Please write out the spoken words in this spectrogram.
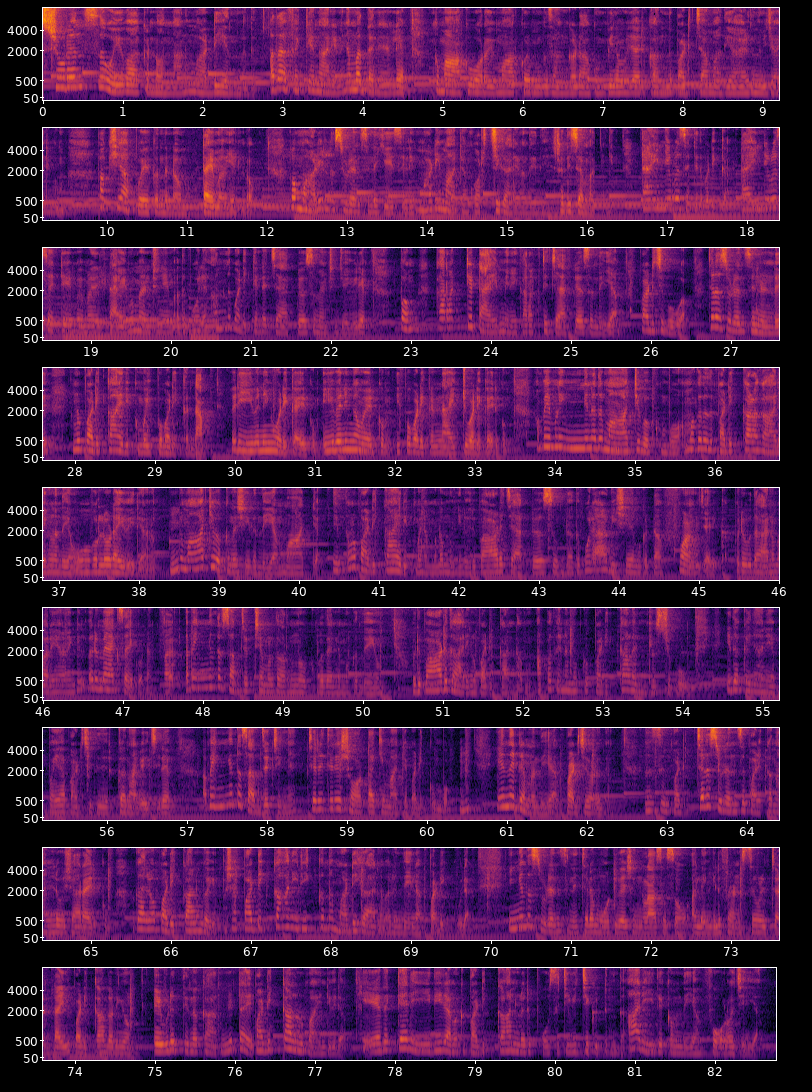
Students ഒഴിവാക്കേണ്ട ഒന്നാണ് മടി എന്നുള്ളത് അത് എഫക്റ്റ് ചെയ്യുന്ന ആരെയാണ് നമ്മൾ തന്നെയാണല്ലേ നമുക്ക് മാർക്ക് കുറയും മാർക്ക് കുറയും നമുക്ക് സങ്കടമാകും പിന്നെ നമ്മൾ വിചാരിക്കും അന്ന് പഠിച്ചാൽ മതിയായിരുന്നു വിചാരിക്കും. പക്ഷേ അപ്പോഴേക്കും എന്തുണ്ടാവും ടൈം കഴിഞ്ഞിട്ടുണ്ടാവും അപ്പോൾ മടിയുള്ള സ്റ്റുഡൻസിന്റെ കേസിൽ മടി മാറ്റാൻ കുറച്ച് കാര്യങ്ങൾ എന്ത് ശ്രദ്ധിച്ചാൽ മതി. ടൈം ടേബിൾ സെറ്റ് ചെയ്ത് പഠിക്കുക. ടൈം ടേബിൾ സെറ്റ് ചെയ്യുമ്പോൾ നമ്മൾ ടൈം മെൻഷൻ ചെയ്യും. അതുപോലെ അന്ന് പഠിക്കേണ്ട ചാപ്റ്റേഴ്സ് മെൻഷൻ ചെയ്യൂലേ അപ്പം കറക്റ്റ് ടൈമിന് കറക്റ്റ് ചാപ്റ്റേഴ്സ് എന്ത് ചെയ്യാം പഠിച്ചു പോവുക. ചില സ്റ്റുഡൻസിനുണ്ട് നമ്മൾ പഠിക്കാതിരിക്കുമ്പോൾ ഇപ്പോൾ പഠിക്കണ്ട. ഒരു ഈവനിങ് പഠിക്കായിരിക്കും. ഈവനിങ് ആയിരിക്കും ഇപ്പോൾ പഠിക്കണം നൈറ്റ് പഠിക്കായിരിക്കും. അപ്പോൾ നമ്മൾ ഇങ്ങനെ അത് മാറ്റി വെക്കുമ്പോൾ നമുക്കത് പഠിക്കാനുള്ള കാര്യങ്ങൾ എന്ത് ചെയ്യാം? ഓവർലോഡായി വരികയാണ്. മാറ്റി വെക്കുന്ന ശീലം എന്ത് ചെയ്യാം? മാറ്റാം. നമ്മൾ പഠിക്കാതിരിക്കുമ്പോൾ നമ്മുടെ മുന്നിൽ ഒരുപാട് ചാപ്റ്റേഴ്സ് ഉണ്ട്. അതുപോലെ ആ വിഷയം നമുക്ക് ടഫാണ് വിചാരിക്കുക ഇപ്പോൾ ഒരു ഉദാഹരണം പറയുകയാണെങ്കിൽ ഒരു മാത്സ് ആയിക്കോട്ടെ. അപ്പോൾ ഇങ്ങനത്തെ സബ്ജക്റ്റ് നമ്മൾ തുറന്ന് നോക്കുമ്പോൾ തന്നെ നമുക്ക് എന്ത് ചെയ്യും? ഒരുപാട് കാര്യങ്ങൾ പഠിക്കാനുണ്ടാകും അപ്പോൾ തന്നെ നമുക്ക് പഠിക്കാനുള്ള ഇൻട്രസ്റ്റ് പോകും ഇതൊക്കെ ഞാൻ എപ്പോഴാണ് പഠിച്ച് തീർക്കാന്ന് ആലോചിച്ചില്ലേ അപ്പോൾ ഇങ്ങനത്തെ സബ്ജക്റ്റിനെ ചെറിയ ചെറിയ ഷോർട്ടാക്കി മാറ്റി പഠിക്കുമ്പോൾ എന്നിട്ട് നമ്മൾ എന്ത് ചെയ്യുക പഠിച്ചു തുടങ്ങുക പഠി ചില സ്റ്റുഡൻസ് പഠിക്കാൻ നല്ല ഉഷാറായിരിക്കും. അവർക്ക് നല്ലോണം പഠിക്കാനും കഴിയും. പക്ഷെ പഠിക്കാനിരിക്കുന്ന മടി കാരണം അവർ എന്ത് പഠിക്കൂല. ഇങ്ങനത്തെ സ്റ്റുഡൻസിന് ചില മോട്ടിവേഷൻ ക്ലാസ്സസോ അല്ലെങ്കിൽ ഫ്രണ്ട്സിനെ വിളിച്ചാൽ ഡൈ പഠിക്കാൻ തുടങ്ങിയോ? എവിടെ എത്തിയെന്നൊക്കെ അറിഞ്ഞിട്ടായി പഠിക്കാനുള്ള മൈൻഡ് വരിക ഏതൊക്കെ രീതിയിൽ നമുക്ക് പഠിക്കാനുള്ളൊരു പോസിറ്റിവിറ്റി കിട്ടുന്നത്? ആ രീതിയൊക്കെ എന്ത് ചെയ്യുക ഫോളോ ചെയ്യുക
